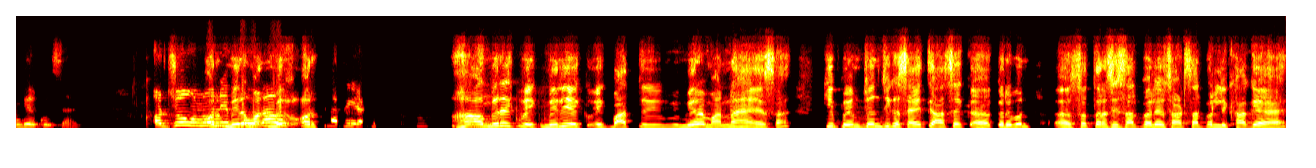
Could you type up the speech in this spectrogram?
बिल्कुल सर। और जो उन्होंने और मेरा और हाँ और मेरा एक, एक मेरी एक एक बात मेरा मानना है ऐसा कि प्रेमचंद जी का साहित्य आज से करीबन सत्तर अस्सी साल पहले साठ साल पहले लिखा गया है।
